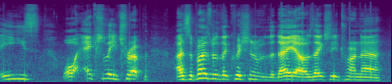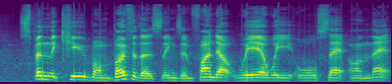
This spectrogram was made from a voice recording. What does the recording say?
ease? Or actually, Trip, I suppose with the question of the day, I was actually trying to spin the cube on both of those things and find out where we all sat on that.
